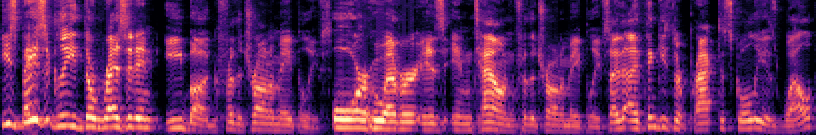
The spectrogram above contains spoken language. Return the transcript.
He's basically the resident e bug for the Toronto Maple Leafs, or whoever is in town for the Toronto Maple Leafs. I, I think he's their practice goalie as well,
